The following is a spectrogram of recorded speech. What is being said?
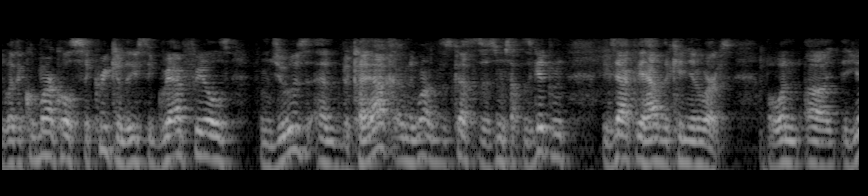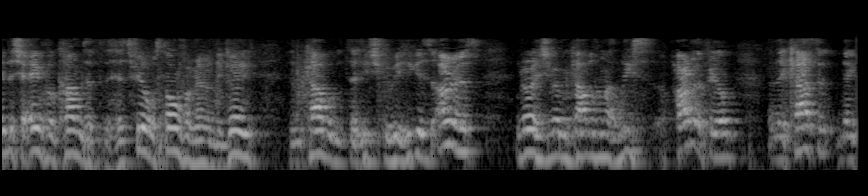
what the Kumar calls sekrikim. They used to grab fields from Jews and bekayach, and the Gemara discusses Masechtas Gittin exactly how the Kenyan works. But when uh, Yiddish Einkel comes, that his field was stolen from him, and the guy the Makabel that he should be he gives Aris, in order he should be at least a part of the field. And they cast they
